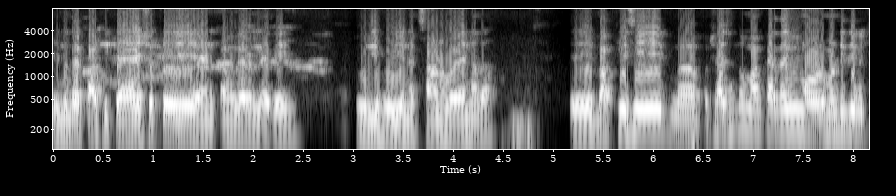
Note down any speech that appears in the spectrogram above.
ਇਹਨਾਂ ਦਾ ਕਾਫੀ ਕੈਸ਼ ਤੇ ਐਨਕਾਂ ਵਗੈਰਾ ਲੈ ਗਏ। ਚੋਰੀ ਹੋਈ ਹੈ ਨੁਕਸਾਨ ਹੋਇਆ ਇਹਨਾਂ ਦਾ। ਤੇ ਬਾਕੀ ਅਸੀਂ ਅਹ, ਪ੍ਰਸ਼ਾਸਨ ਤੋਂ ਮੰਗ ਕਰਦੇ ਹਾਂ ਵੀ ਮੋੜ ਮੰਡੀ ਦੇ ਵਿੱਚ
